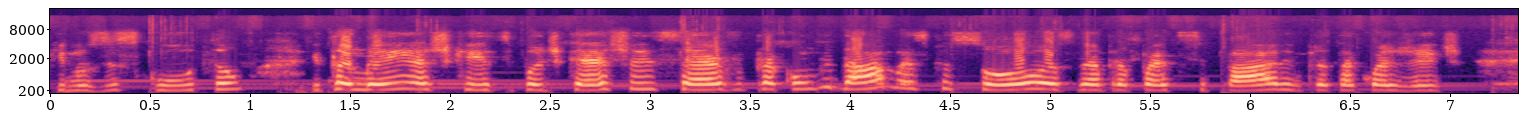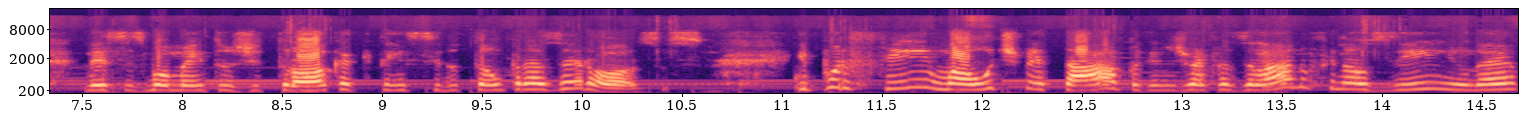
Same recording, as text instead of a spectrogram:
que nos escutam. E também acho que esse podcast serve para convidar mais pessoas, né? Para participarem, para estar com a gente nesses momentos de troca que têm sido tão prazerosos. E por fim, uma última etapa que a gente vai fazer lá no finalzinho, né?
